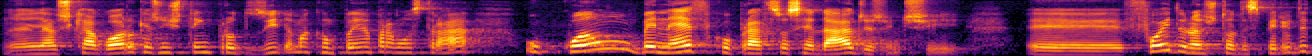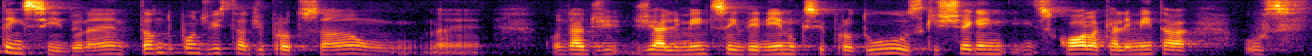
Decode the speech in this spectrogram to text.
Né? E acho que agora o que a gente tem produzido é uma campanha para mostrar o quão benéfico para a sociedade a gente é, foi durante todo esse período e tem sido, né? tanto do ponto de vista de produção, né? quantidade de, de alimentos sem veneno que se produz, que chega em escola, que alimenta os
